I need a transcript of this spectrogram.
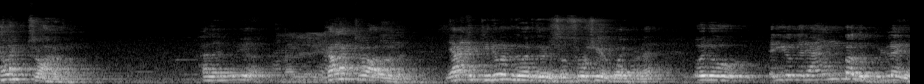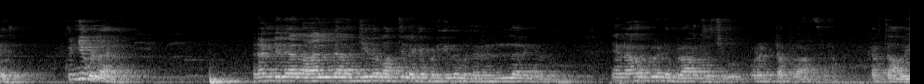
കളക്ടർ ആകണം കളക്ടർ ആവുന്നത് ഞാൻ തിരുവനന്തപുരത്ത് ഒരു ശുശ്രൂഷയിൽ പോയപ്പോൾ ഒരു എനിക്കൊന്ന് ഒരു അൻപത് പിള്ളേർ വന്നു. കുഞ്ഞു പിള്ളേർ രണ്ടിൽ നാലിൽ അഞ്ചിൽ പത്തിലൊക്കെ പഠിക്കുന്ന പിള്ളേരെല്ലാവരും കൂടെ നിന്നു ഞാൻ അവർക്ക് വേണ്ടി പ്രാർത്ഥിച്ചു. ഒരൊറ്റ പ്രാർത്ഥന. കർത്താവ്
